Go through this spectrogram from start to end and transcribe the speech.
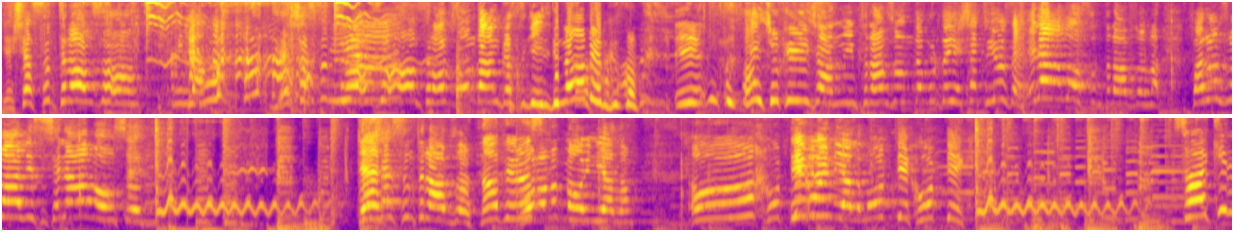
Yaşasın Trabzon. Yaşasın Trabzon. Trabzon damgası geldi. Ne haber kızım? İyi. Ay çok heyecanlıyım. Trabzon'u da burada yaşatıyoruz da. Helal olsun Trabzon'a. Faroz Mahallesi selam olsun. Yaşasın Trabzon. Ne yapıyoruz? Horonumla oynayalım. Oh, hopdek oynayalım. Hopdek, hopdek. Sakin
